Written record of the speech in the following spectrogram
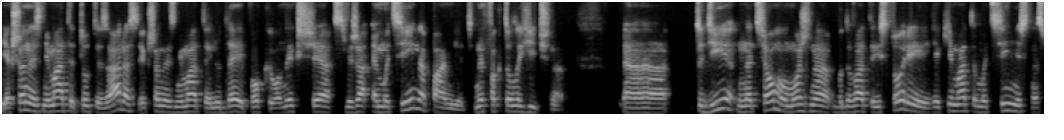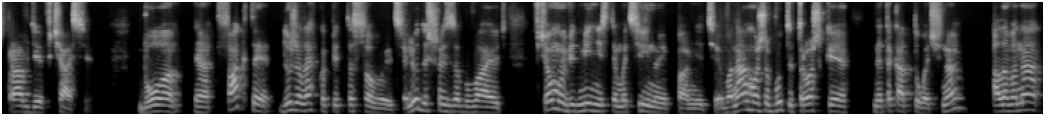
якщо не знімати тут і зараз, якщо не знімати людей, поки у них ще свіжа емоційна пам'ять, не фактологічна. Тоді на цьому можна будувати історії, які матимуть цінність насправді в часі. Бо е, факти дуже легко підтасовуються. Люди щось забувають. В чому відмінність емоційної пам'яті? Вона може бути трошки не така точна, але вона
